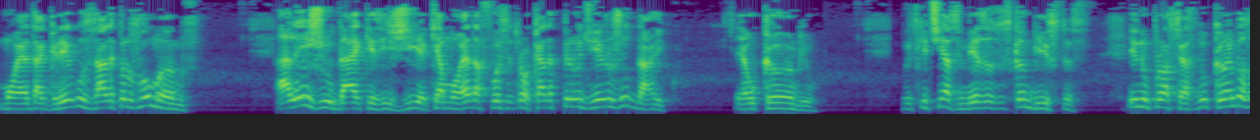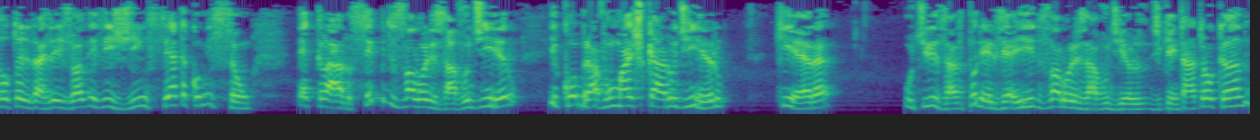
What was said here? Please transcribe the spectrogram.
moeda grega usada pelos romanos. A lei judaica exigia que a moeda fosse trocada pelo dinheiro judaico, é o câmbio. Por isso que tinha as mesas dos cambistas. E no processo do câmbio, as autoridades religiosas exigiam certa comissão. É claro, sempre desvalorizavam o dinheiro e cobravam mais caro o dinheiro que era utilizado por eles. E aí desvalorizavam o dinheiro de quem estava trocando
